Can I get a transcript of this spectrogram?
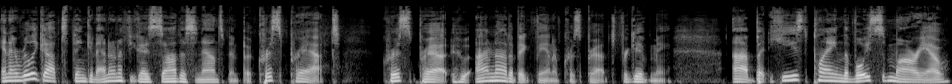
And I really got to thinking, I don't know if you guys saw this announcement, but Chris Pratt, Chris Pratt, who I'm not a big fan of Chris Pratt, forgive me, uh, but he's playing the voice of Mario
